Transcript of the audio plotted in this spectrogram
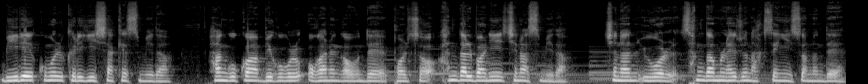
미래의 꿈을 그리기 시작했습니다. 한국과 미국을 오가는 가운데 벌써 한 달 반이 지났습니다. 지난 6월 상담을 해준 학생이 있었는데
